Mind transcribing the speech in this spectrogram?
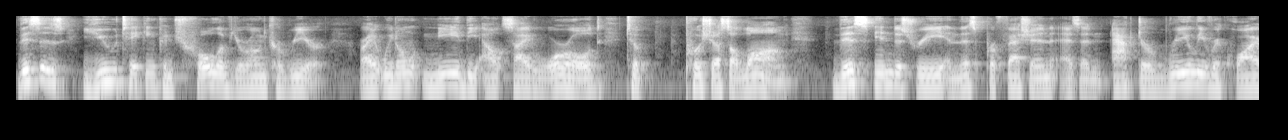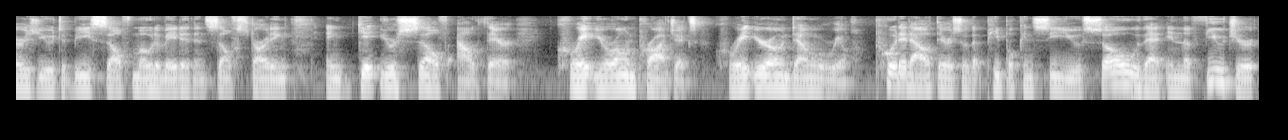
This is you taking control of your own career right? We don't need the outside world to push us along. This industry and this profession as an actor really requires you to be self motivated and self starting and get yourself out there. Create your own projects, create your own demo reel, put it out there so that people can see you so that in the future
